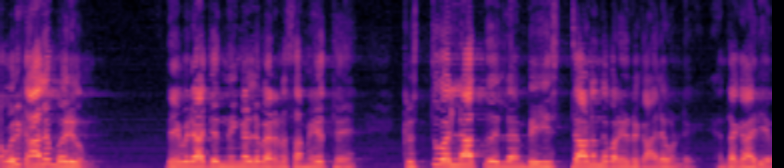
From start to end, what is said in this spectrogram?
ഒരു കാലം വരും. ദൈവരാജ്യം നിങ്ങളിൽ വരുന്ന സമയത്ത് ക്രിസ്തു അല്ലാത്തതെല്ലാം വേസ്റ്റാണെന്ന് പറയുന്നൊരു കാലമുണ്ട്. എന്താ കാര്യം?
